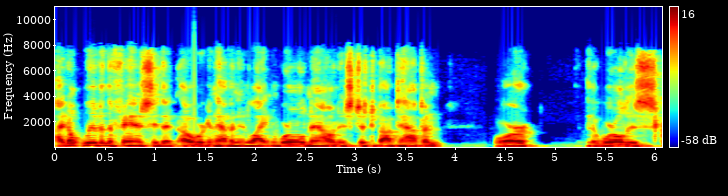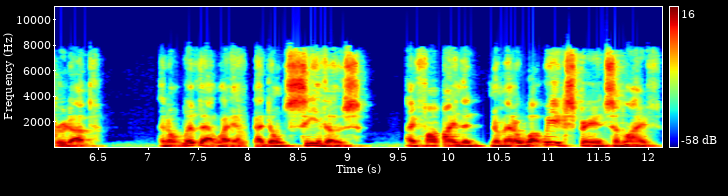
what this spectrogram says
I don't live in the fantasy that oh we're going to have an enlightened world now and it's just about to happen, or the world is screwed up. I don't live that way. I don't see those. I find that no matter what we experience in life,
